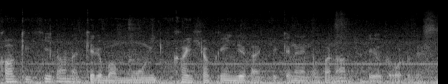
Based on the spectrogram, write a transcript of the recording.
乾ききらなければもう1回100円入れないといけないのかなっていうところです。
